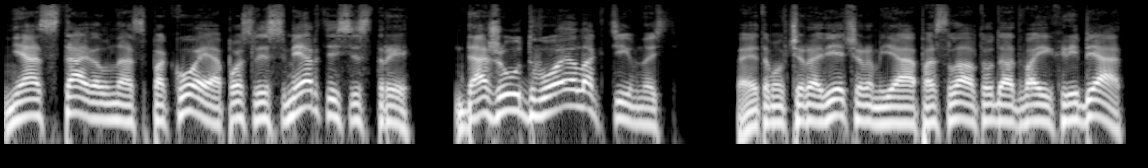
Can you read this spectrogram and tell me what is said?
не оставил нас в покое, а после смерти сестры даже удвоил активность, поэтому вчера вечером я послал туда двоих ребят,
